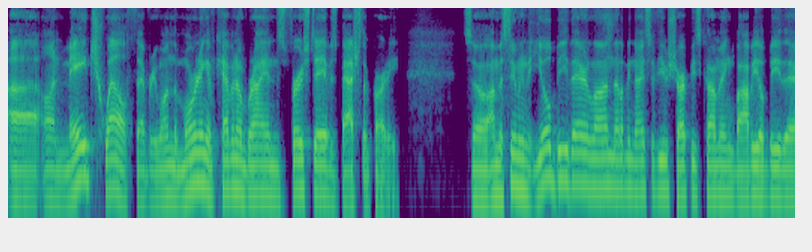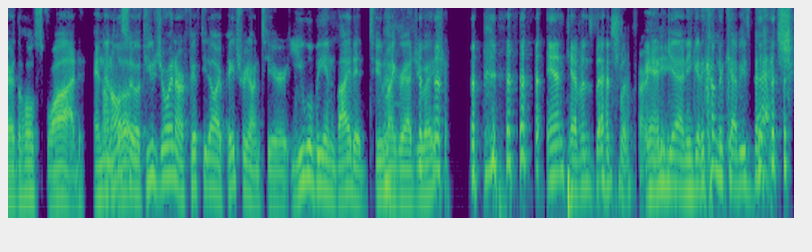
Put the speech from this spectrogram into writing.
uh, on May 12th. Everyone, the morning of Kevin O'Brien's first day of his bachelor party. So I'm assuming that you'll be there, Lon. That'll be nice of you. Sharpie's coming. Bobby will be there. The whole squad. And then I'm also, booked. if you join our $50 Patreon tier, you will be invited to my graduation. and Kevin's bachelor party. and yeah, and you get to come to Kevy's batch.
